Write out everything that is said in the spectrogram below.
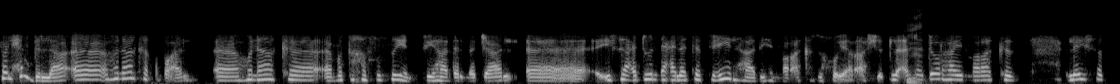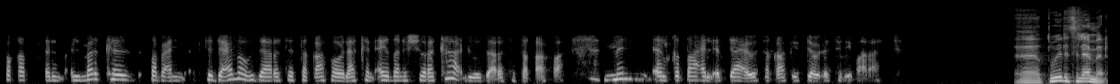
فالحمد لله آه، هناك إقبال آه، هناك متخصصين في هذا المجال آه، يساعدونا على تفعيل هذه المراكز أخوي راشد لأن نعم. دور هاي المراكز ليست فقط الم- المركز طبعا تدعمه وزارة الثقافة ولكن أيضا الشركاء لوزارة الثقافة من القطاع الإبداعي والثقافي في دولة الإمارات. طويلة العمر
